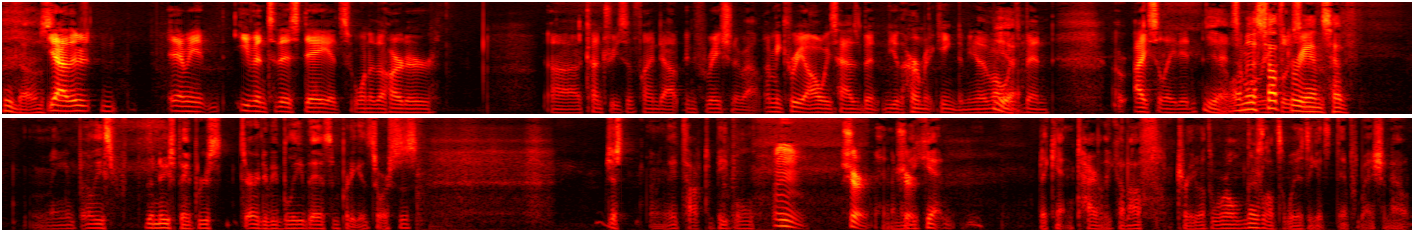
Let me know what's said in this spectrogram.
who knows? Yeah. There's. I mean, even to this day, it's one of the harder uh, countries to find out information about. I mean, Korea always has been you know, the hermit kingdom. You know, they've always Yeah. been isolated. Yeah, well, I mean, the South reclusive. Koreans have, I mean, at least the newspapers are to be believed. They have some pretty good sources. Just, I mean, they talk to people, Sure. and I mean, sure. you can't, they can't entirely cut off trade with the world. There's lots of ways to get information out,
